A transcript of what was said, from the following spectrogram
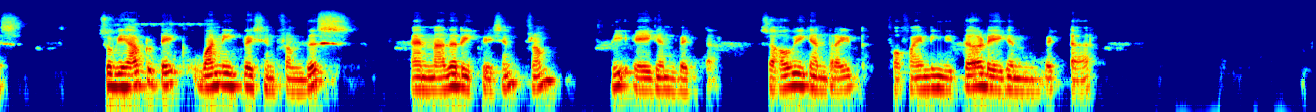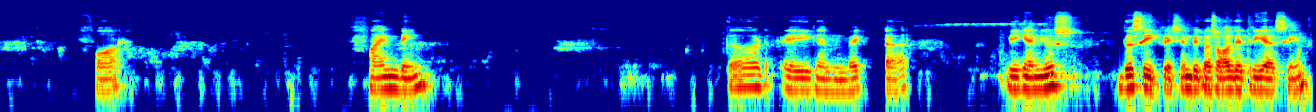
is so we have to take one equation from this and another equation from the eigenvector so how we can write for finding the third eigenvector for finding third eigenvector we can use this equation because all the three are same.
